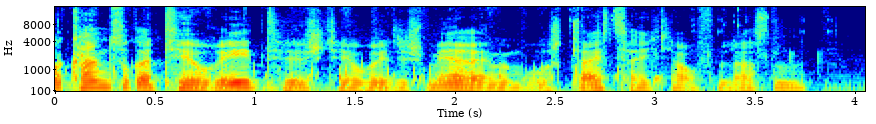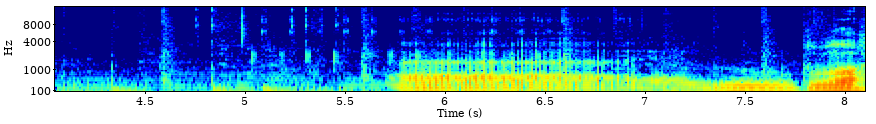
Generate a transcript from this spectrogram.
Man kann sogar theoretisch, theoretisch mehrere MMOs gleichzeitig laufen lassen. Äh, boah,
